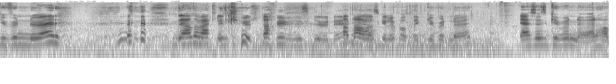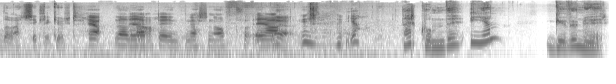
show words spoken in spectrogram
Guvernør. det hadde vært litt kult, da. At alle skulle fått en guvernør. Jeg syns guvernør hadde vært skikkelig kult. Ja, det hadde ja. vært internasjonalt. Ja. ja, der kom det igjen guvernør,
